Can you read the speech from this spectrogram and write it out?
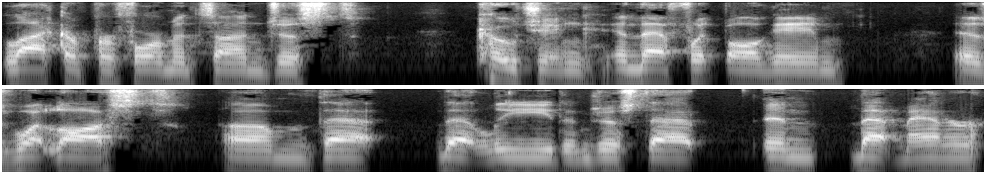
lack of performance on just coaching in that football game, is what lost um, that that lead and just that in that manner.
